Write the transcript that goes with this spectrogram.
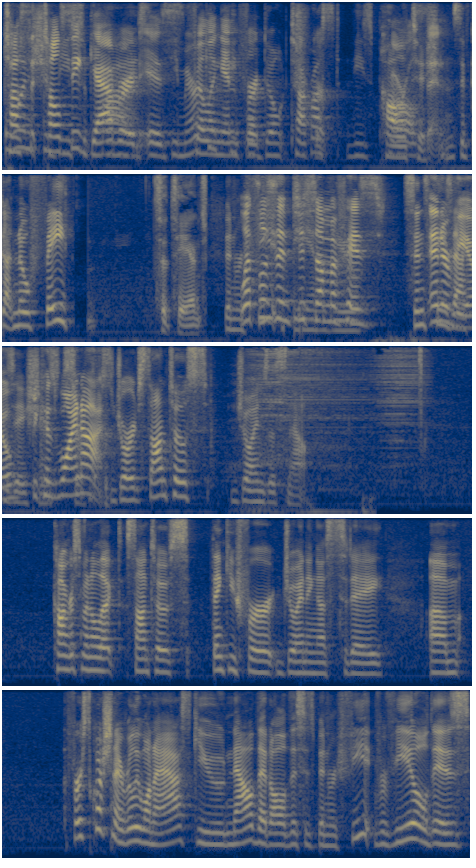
Tulsi, Tulsi Gabbard is filling in for don't Tucker trust these politicians. Carlson. They've got no faith to, to answer. Let's listen to some of his since interview because why not? George Santos joins us now. Congressman-elect Santos, thank you for joining us today. Um, first question I really want to ask you, now that all of this has been revealed, is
